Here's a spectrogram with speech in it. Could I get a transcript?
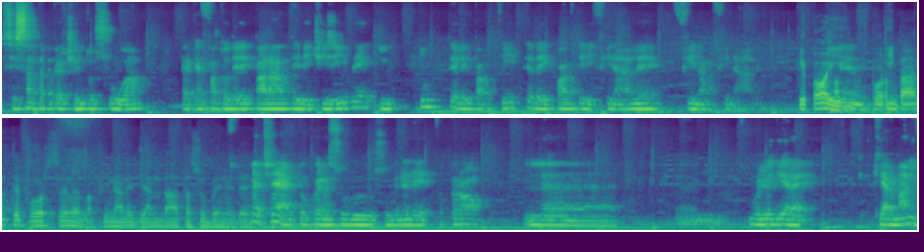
60% sua perché ha fatto delle parate decisive in tutte le partite dai quarti di finale fino alla finale. Che poi è importante forse nella finale di andata su Benedetto. Beh certo, quella su, su Benedetto, però il, eh, voglio dire che Armani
